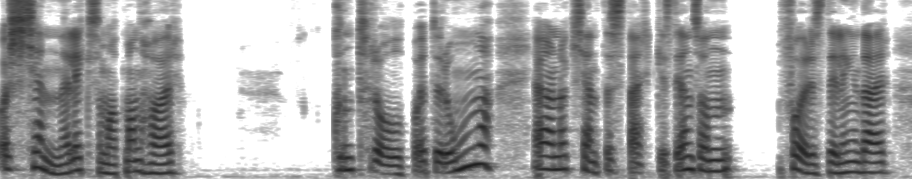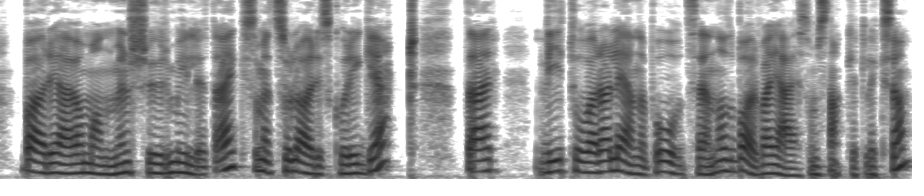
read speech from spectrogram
å kjenne liksom at man har kontroll på et rom, da. Jeg har nok kjent det sterkest i en sånn forestilling der bare jeg og mannen min, Sjur Milleteig, som et solarisk korrigert, der vi to var alene på hovedscenen, og det bare var jeg som snakket, liksom.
